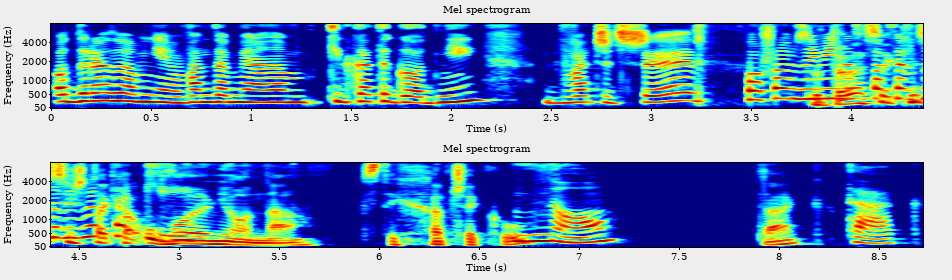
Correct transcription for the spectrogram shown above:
od razu, nie wiem, Wanda miała nam kilka tygodni, dwa czy trzy, poszłam z nimi na spacer jak jesteś taka uwolniona z tych haczyków. No. Tak? Tak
